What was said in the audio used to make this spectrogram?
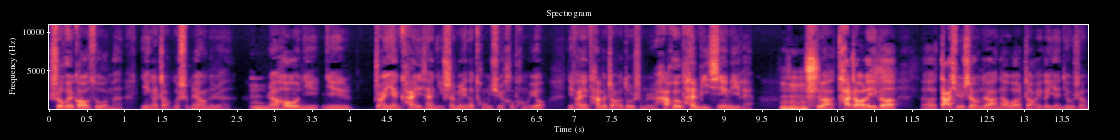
社会告诉我们你应该找个什么样的人，嗯，然后你你转眼看一下你身边的同学和朋友，你发现他们找的都是什么人，还会有攀比心理嘞，嗯对吧？他找了一个呃大学生，对吧？那我要找一个研究生，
